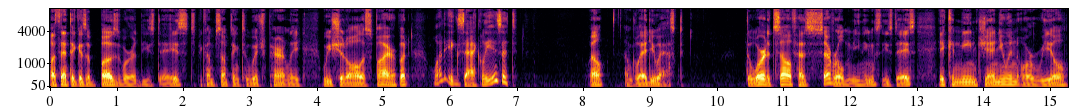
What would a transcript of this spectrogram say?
Authentic is a buzzword these days. It's become something to which apparently we should all aspire, but what exactly is it? Well, I'm glad you asked. The word itself has several meanings these days. It can mean genuine or real,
